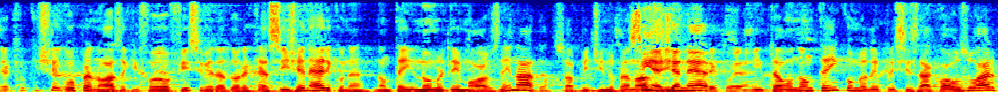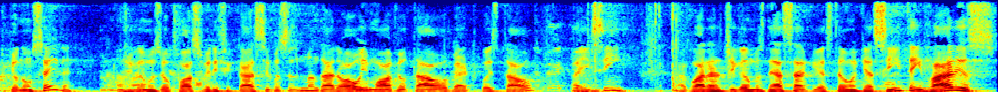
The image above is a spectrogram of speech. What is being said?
É que o que chegou para nós aqui foi o ofício vereador que é assim genérico, né? Não tem número de imóveis nem nada, só uhum. pedindo para nós. Sim, é genérico, é. Então não tem como eu precisar qual usuário, porque eu não sei, né? Uhum. Digamos, eu posso verificar se vocês mandaram, ó, o imóvel tal, Alberto coisa tal, aí sim. Agora, digamos, nessa questão aqui assim, tem vários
